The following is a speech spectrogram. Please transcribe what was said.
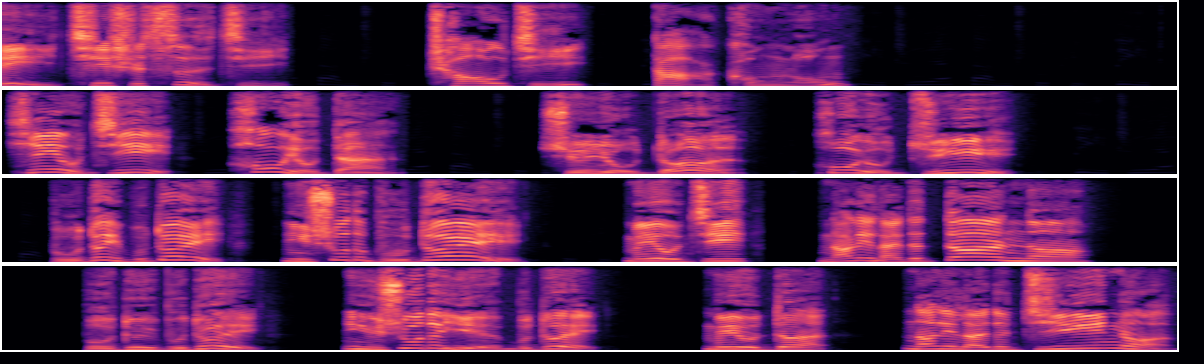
第七十四集：超级大恐龙。先有鸡，后有蛋；先有蛋，后有鸡。不对，不对，你说的不对。没有鸡，哪里来的蛋呢？不对，不对，你说的也不对。没有蛋，哪里来的鸡呢？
